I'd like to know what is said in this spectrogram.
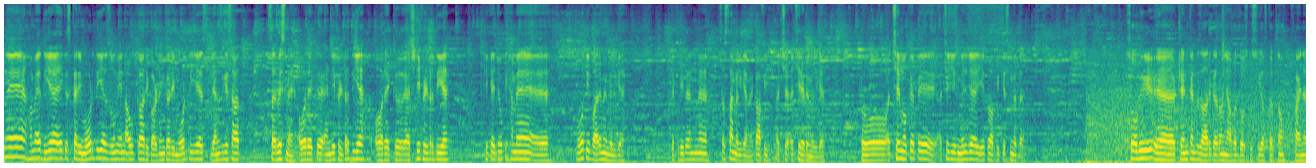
نے ہمیں دیا ایک اس کا ریموٹ دیا زوم ان آؤٹ کا ریکارڈنگ کا ریموٹ دیا ہے اس لینس کے ساتھ سروس میں اور ایک این ڈی فلٹر دیا ہے اور ایک ایچ ڈی فلٹر دیا ہے ٹھیک ہے جو کہ ہمیں بہت ہی بارے میں مل گیا تقریباً سستا مل گیا ہمیں کافی اچھے اچھی ریٹ میں مل گیا تو اچھے موقع پہ اچھی چیز مل جائے یہ تو آپ کی قسمت ہے۔ سو ابھی ٹرین کا انتظار کر رہا ہوں یہاں پر دوست کو سی آف کرتا ہوں فائنل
